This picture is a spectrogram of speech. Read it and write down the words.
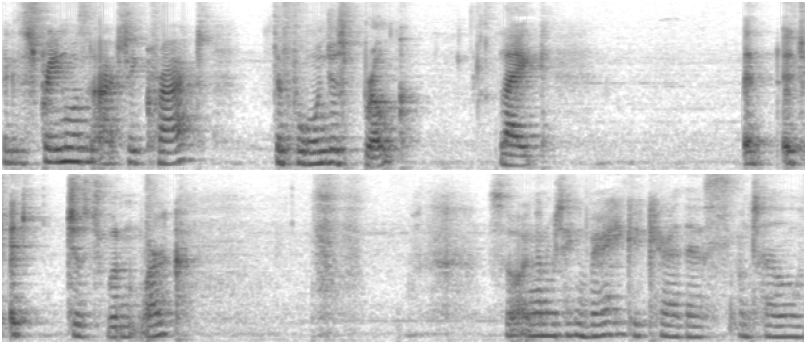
Like the screen wasn't actually cracked. The phone just broke. Like it, it, it just wouldn't work. So I'm gonna be taking very good care of this until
